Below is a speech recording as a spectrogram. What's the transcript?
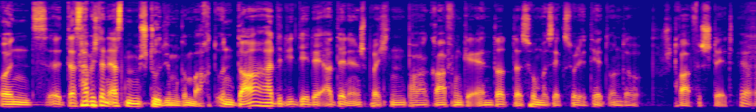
Und äh, das habe ich dann erst mit dem Studium gemacht. Und da hatte die DDR den entsprechenden Paragraphen geändert, dass Homosexualität unter Strafe steht. Ja.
